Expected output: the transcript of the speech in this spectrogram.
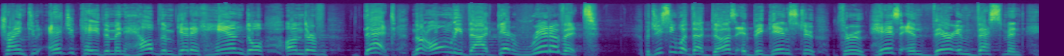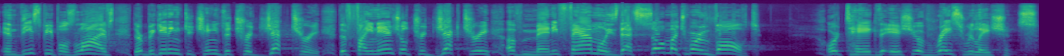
trying to educate them and help them get a handle on their debt. Not only that, get rid of it. But you see what that does? It begins to, through his and their investment in these people's lives, they're beginning to change the trajectory, the financial trajectory of many families. That's so much more involved. Or take the issue of race relations.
